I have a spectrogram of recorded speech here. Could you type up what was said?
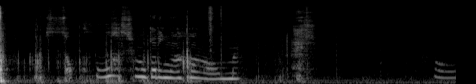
I was so close from getting a home. Oh.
